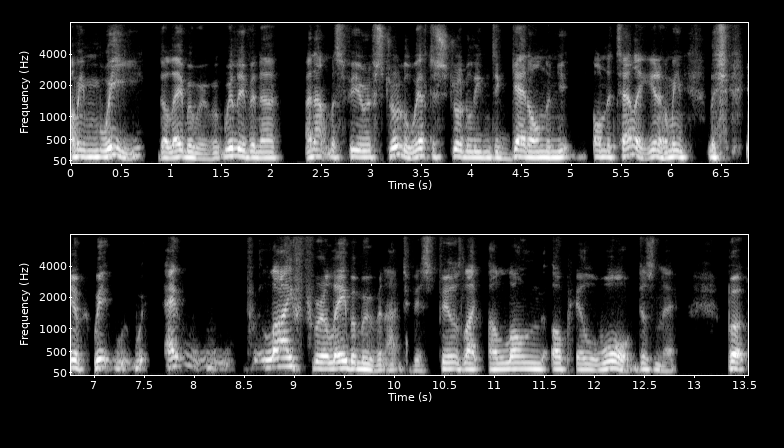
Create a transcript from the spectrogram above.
I mean, we, the labour movement, we live in a an atmosphere of struggle. We have to struggle even to get on the on the telly. You know, I mean, you know, we, we eh, life for a labour movement activist feels like a long uphill walk, doesn't it? But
